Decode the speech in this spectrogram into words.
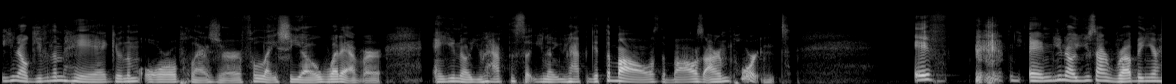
you know, giving them head, giving them oral pleasure, fellatio, whatever, and you know you have to, you know, you have to get the balls. The balls are important. If and you know you start rubbing your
